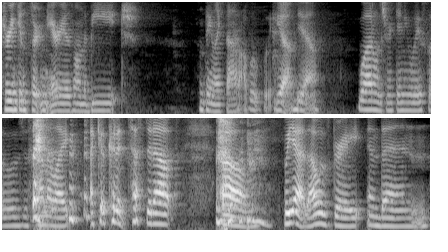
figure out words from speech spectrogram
drink in certain areas on the beach. Something like that. Probably. Yeah. Yeah. Well, I don't drink anyway, so it was just kind of like I c- couldn't test it out. Um, but but yeah, that was great. And then,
